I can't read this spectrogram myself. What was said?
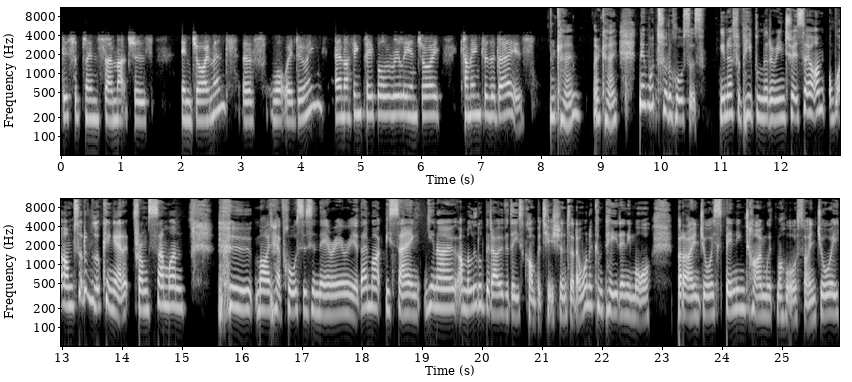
discipline so much as enjoyment of what we're doing. And I think people really enjoy coming to the days. Okay, okay. Now, what sort of horses? You know, for people that are interested. So I'm, I'm sort of looking at it from someone who might have horses in their area. They might be saying, you know, I'm a little bit over these competitions. I don't want to compete anymore, but I enjoy spending time with my horse. I enjoy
